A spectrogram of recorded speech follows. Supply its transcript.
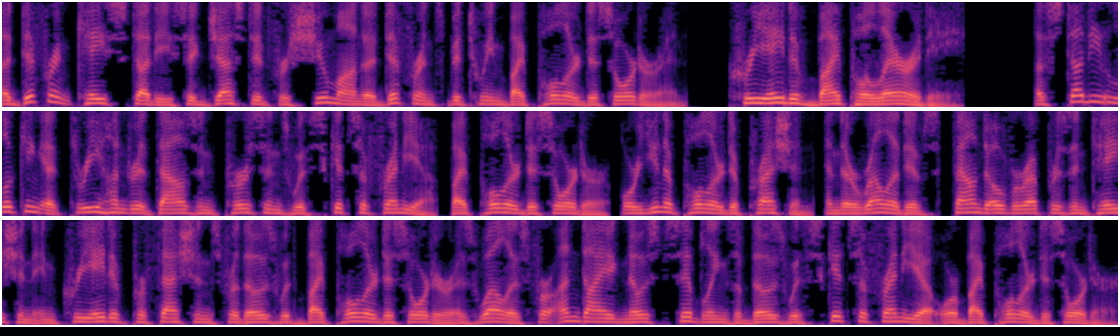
A different case study suggested for Schumann a difference between bipolar disorder and creative bipolarity. A study looking at 300,000 persons with schizophrenia, bipolar disorder, or unipolar depression, and their relatives, found overrepresentation in creative professions for those with bipolar disorder as well as for undiagnosed siblings of those with schizophrenia or bipolar disorder.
